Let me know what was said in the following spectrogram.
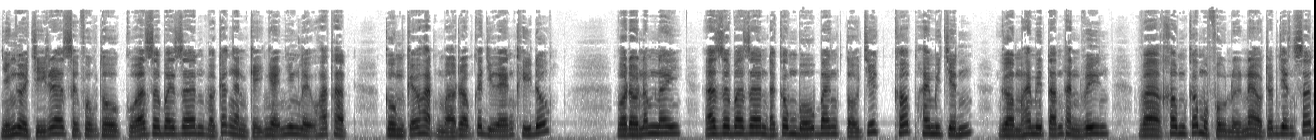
những người chỉ ra sự phụ thuộc của Azerbaijan vào các ngành kỹ nghệ nhiên liệu hóa thạch, cùng kế hoạch mở rộng các dự án khí đốt. Vào đầu năm nay, Azerbaijan đã công bố ban tổ chức COP29 gồm 28 thành viên và không có một phụ nữ nào trong danh sách.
